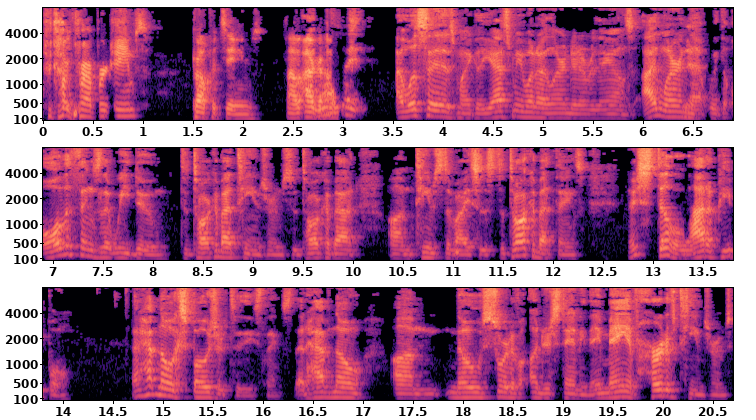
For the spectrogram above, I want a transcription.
To talk proper teams? Proper teams. I, I, I, will say, I, will say, this, Michael. You asked me what I learned and everything else. I learned yeah. that with all the things that we do to talk about Teams rooms, to talk about um, Teams devices, to talk about things, there's still a lot of people that have no exposure to these things, that have no um, no sort of understanding. They may have heard of Teams rooms,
